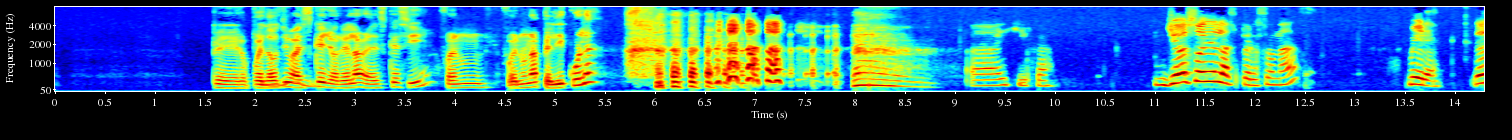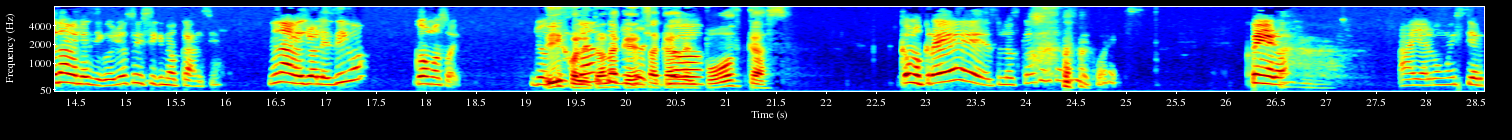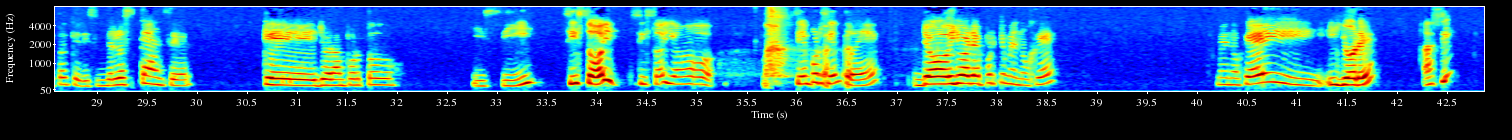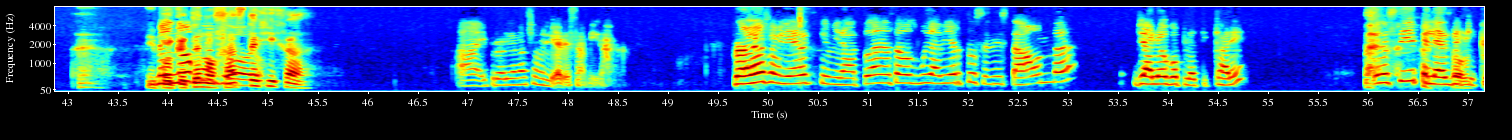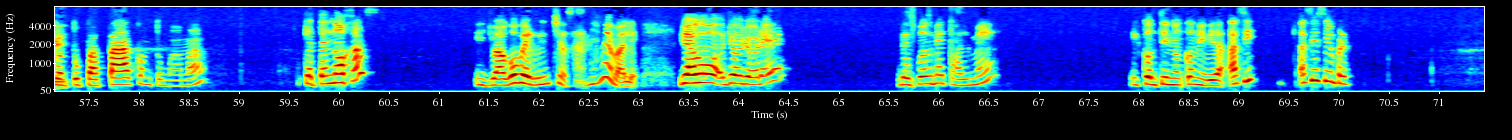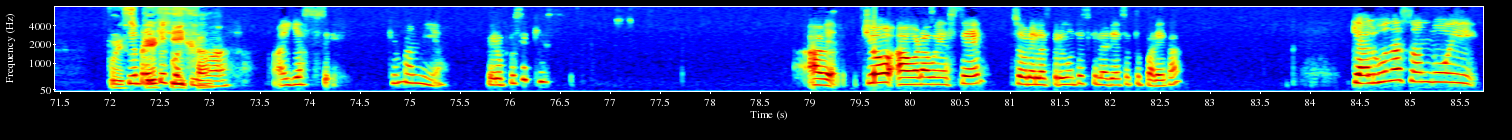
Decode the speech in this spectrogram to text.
Pero pues la última vez que lloré, la verdad es que sí, fue en, fue en una película. Ay, hija. Yo soy de las personas, miren, de una vez les digo, yo soy signo cáncer. De una vez yo les digo cómo soy. Yo Híjole, te van a cáncer, querer yo- sacar yo- del podcast. ¿Cómo crees? Los cánceres son los mejores. Pero hay algo muy cierto que dicen de los cáncer que lloran por todo. Y sí, sí soy, sí soy yo 100%, ¿eh? Yo lloré porque me enojé. Me enojé y, y lloré. ¿Así? ¿Y Me por qué te enojaste, lloro. hija? Ay, problemas familiares, amiga. Problemas familiares que, mira, todavía estamos muy abiertos en esta onda. Ya luego platicaré. Pero sí, peleas de que con tu papá, con tu mamá, que te enojas y yo hago berrinche, o sea, a mí me vale. Yo hago, yo lloré, después me calmé y continué con mi vida. Así, así siempre. Pues Siempre hay que hija. continuar. Ay, ya sé. Qué mal mía. Pero pues X. A ver, yo ahora voy a hacer sobre las preguntas que le harías a tu pareja. Que algunas son muy,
